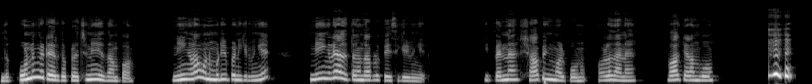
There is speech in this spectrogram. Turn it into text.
இந்த பொண்ணுங்கிட்ட இருக்க பிரச்சனையே இதான்ப்பா. நீங்களா ஒன்று முடிவு பண்ணிக்கிறீங்க நீங்களே அதுக்கு தகுந்தாப்புல பேசிக்கிறீங்க இப்போ என்ன? ஷாப்பிங் மால் போகணும். அவ்வளோதானே வா கிளம்புவோம்.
